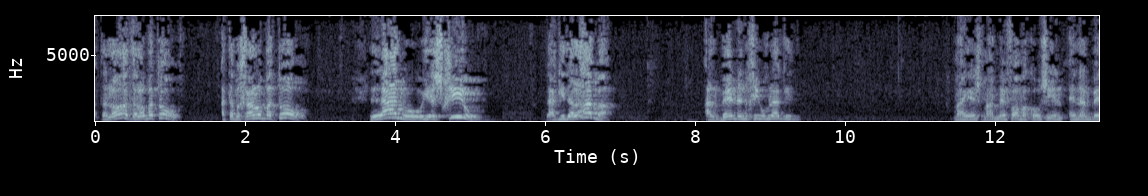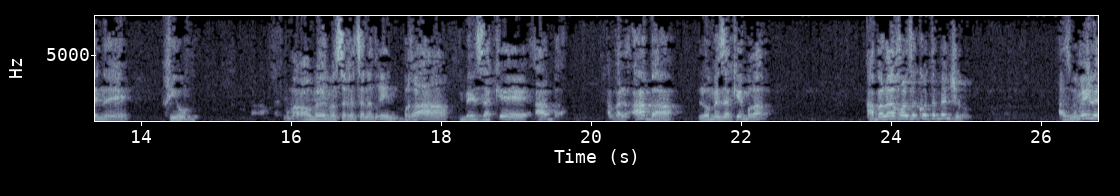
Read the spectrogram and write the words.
אתה לא, אתה לא בתור. אתה בכלל לא בתור. לנו יש חיוב להגיד על אבא. על בן אין חיוב להגיד. מה יש? מה, מאיפה המקור שאין אין על בן אה, חיוב? גמרא אומרת במסכת סנהדרין, ברא מזכה אבא, אבל אבא לא מזכה ברא. אבא לא יכול לזכות את הבן שלו. אז ממילא,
